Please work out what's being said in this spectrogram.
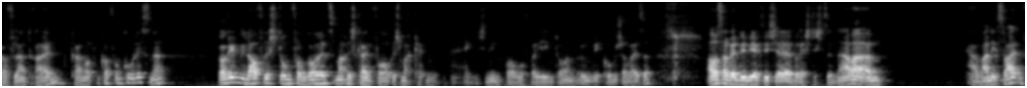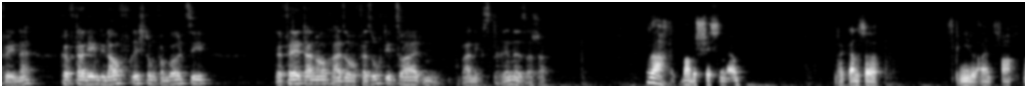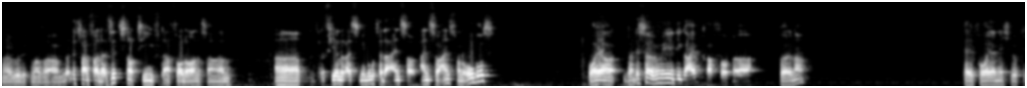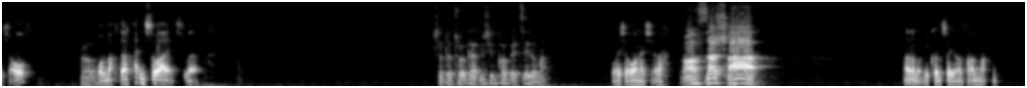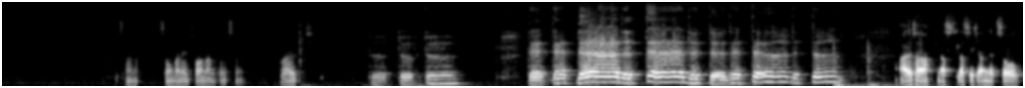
ja, flankt rein, kam auf den Kopf von Kulis, ne? Ja, gegen die Laufrichtung von Golds mache ich keinen Vorwurf. Ich mache keinen, eigentlich nie einen Vorwurf bei Gegentoren, irgendwie komischerweise. Außer wenn die wirklich äh, berechtigt sind. Ne? Aber ähm, ja, war nichts zu halten für ihn, ne? Köpft da gegen die Laufrichtung von Goldsy. Der fällt da noch, also versucht ihn zu halten. War nichts drin, Sascha. Ach, war beschissen, ne? Das ganze Spiel einfach, ne, würde ich mal sagen. Das ist einfach, da sitzt noch tief, da vor uns haben. Äh, in 34 Minute der 1 zu 1, zu 1 von Obus. Vorher, das ist ja irgendwie die Geheimkraft von der Kölner. Fällt vorher nicht wirklich auf Ja. und macht dann 1 zu 1. Ne? Ich habe das Tor gerade nicht im Kopf. Erzähl doch mal. Weiß ich auch nicht. Ach, Ach, Sascha! warte mal, wir können es ja einfach anmachen. So, Song bei den Toren ansonsten. Weil Dö, dö, dö. Alter, lass, lass dich angezogen.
